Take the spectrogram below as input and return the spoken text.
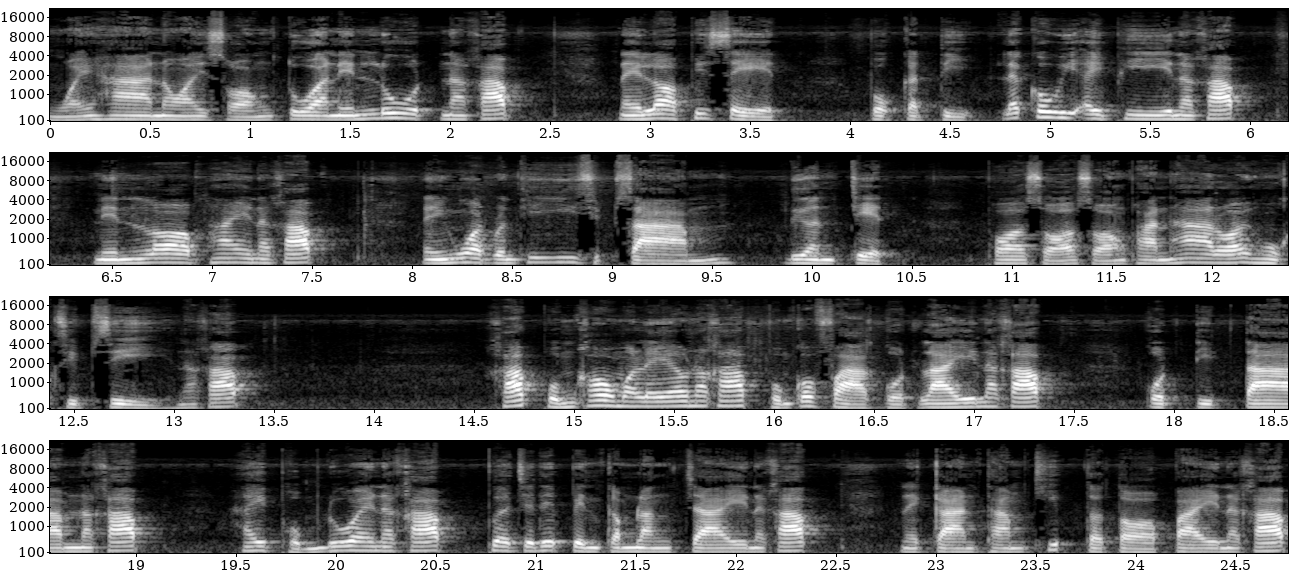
หวยฮานอย 2 ตัวเน้นรูดนะครับ ในรอบพิเศษปกติและก็ VIP นะครับ เน้นรอบให้นะครับ ในงวดวันที่ 23 เดือน 7 พศ 2564 นะครับ ครับผมเข้ามาแล้วนะครับ ผมก็ฝากกดไลค์นะครับ กดติดตามนะครับ ให้ผมด้วยนะครับ เพื่อจะได้เป็นกำลังใจนะครับ ในการทำคลิปต่อๆไปนะครับ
